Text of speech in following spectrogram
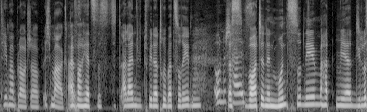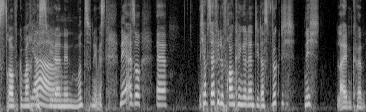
Thema Blowjob. Ich mag's. Einfach jetzt das, allein wieder drüber zu reden, Ohne das Scheiß. Wort in den Mund zu nehmen, hat mir die Lust drauf gemacht, Ja. es wieder in den Mund zu nehmen. Ist, nee, also äh, ich habe sehr viele Frauen kennengelernt, die das wirklich nicht leiden können.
